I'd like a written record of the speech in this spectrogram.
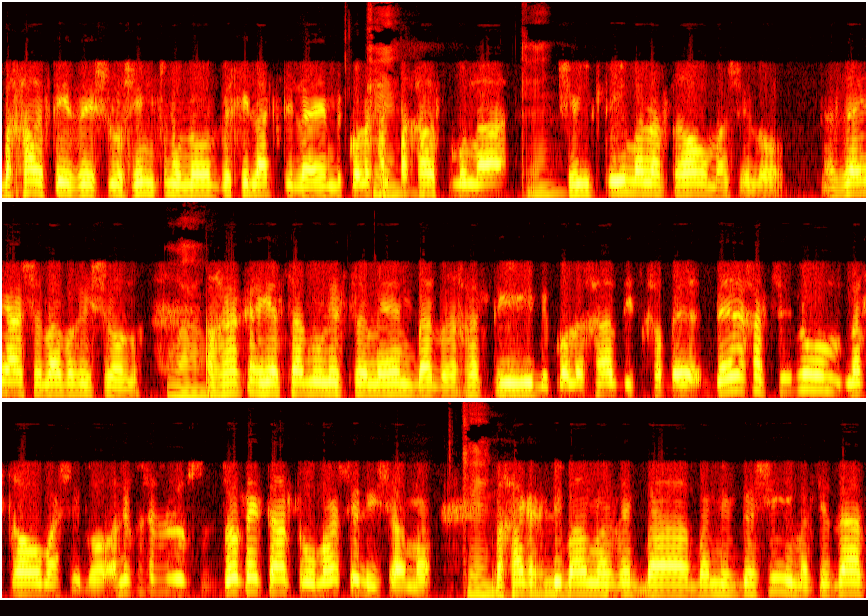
בחרתי איזה 30 תמונות וחילקתי להם, וכל כן. אחד בחר תמונה כן. שהתאימה לטראומה שלו. אז זה היה השלב הראשון. וואו. אחר כך יצאנו לצלם בהדרכתי, וכל אחד התחבר דרך הצילום לטראומה שלו. אני חושב שזאת הייתה התרומה שלי שם. כן. ואחר כך דיברנו על זה במפגשים, את יודעת,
